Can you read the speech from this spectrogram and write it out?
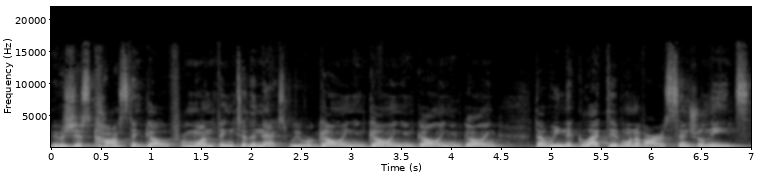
It was just constant go from one thing to the next. We were going and going and going and going that we neglected one of our essential needs.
